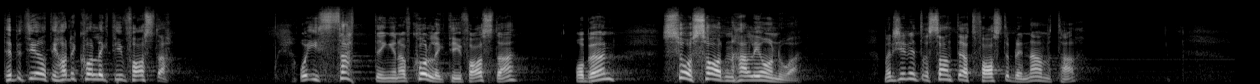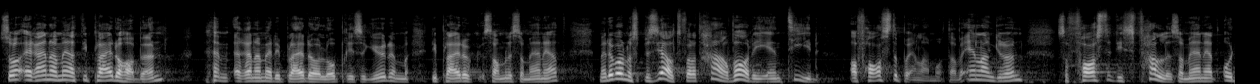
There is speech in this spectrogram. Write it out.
Det betyr at de hadde kollektiv faste. Og i settingen av kollektiv faste og bønn så sa Den hellige ånd noe. Men det er ikke det interessant at faste blir nevnt her. Så jeg regner med at de pleide å ha bønn. Jeg regner med De pleide å lovprise Gud, de pleide å samles som menighet. Men det var noe spesielt, for at her var de i en tid av faste. på en eller annen måte. Av en eller annen grunn så fastet de felles som menighet, og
